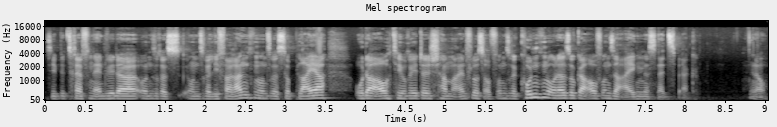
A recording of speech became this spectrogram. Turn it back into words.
Sie betreffen entweder unseres, unsere Lieferanten, unsere Supplier oder auch theoretisch haben Einfluss auf unsere Kunden oder sogar auf unser eigenes Netzwerk. Genau.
